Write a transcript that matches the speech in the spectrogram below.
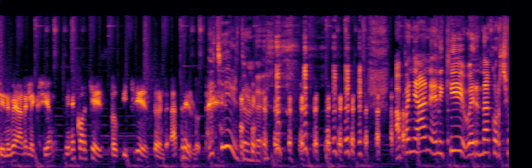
സിനിമയാണ് ലക്ഷ്യം. പിന്നെ കുറച്ച് എഴുത്തും ഇച്ചിരി എഴുത്തുണ്ട്. അത്രേ ഉള്ളൂ. ഇച്ചിരി എഴുത്തുണ്ട്. അപ്പൊ ഞാൻ എനിക്ക് വരുന്ന കുറച്ച്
